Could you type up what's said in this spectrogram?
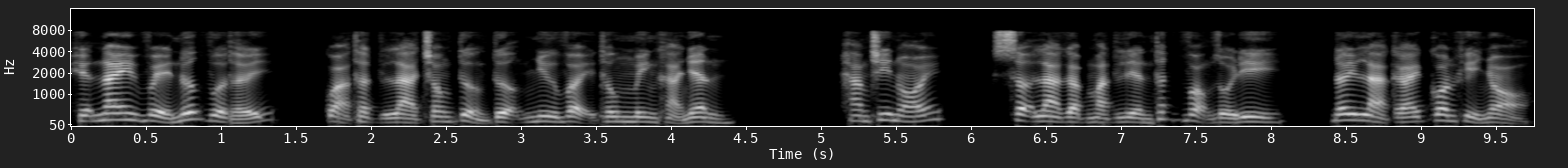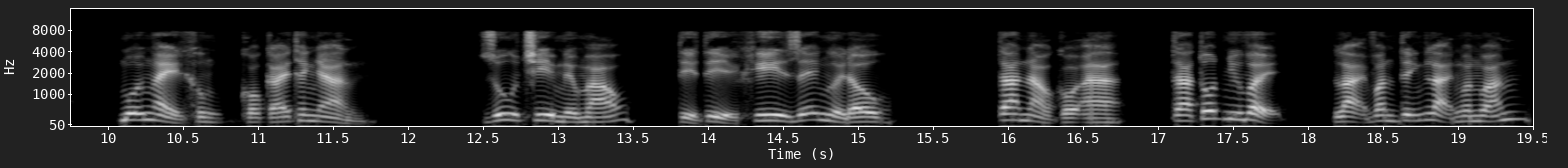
Hiện nay về nước vừa thấy, quả thật là trong tưởng tượng như vậy thông minh khả nhân. Hàm chi nói, sợ là gặp mặt liền thất vọng rồi đi, đây là cái con khỉ nhỏ, mỗi ngày không có cái thanh nhàn. Du chi nếu máu, tỉ tỉ khi dễ người đâu. Ta nào có à, ta tốt như vậy, lại văn tĩnh lại ngoan ngoãn,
